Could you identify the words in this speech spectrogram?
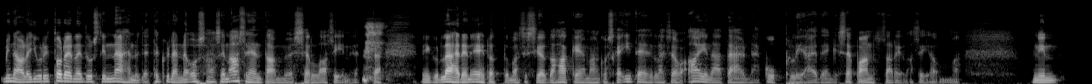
minä olen juuri todennetusti nähnyt, että kyllä ne osaa sen asentaa myös sen lasin, että niin kuin lähden ehdottomasti sieltä hakemaan, koska itsellä se on aina täynnä kuplia, etenkin se panssarilasi-homma. Niin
